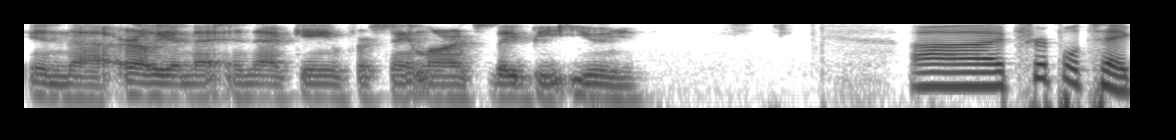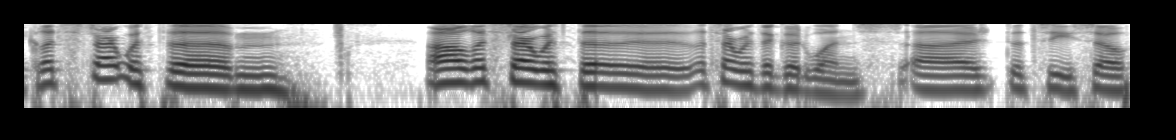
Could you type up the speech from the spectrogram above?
in uh, early in that in that game for St. Lawrence. They beat Union. Uh, triple take. Let's start with the. Uh, let's start with the let's start with the good ones. Uh, let's see. So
